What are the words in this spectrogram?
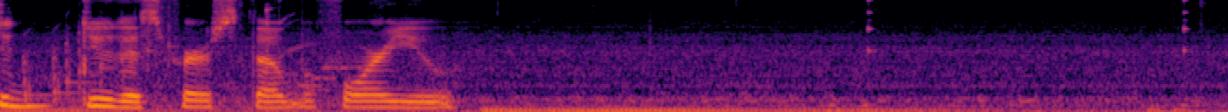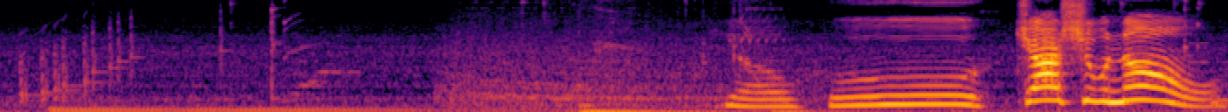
Should do this first, though, before you... Yo, ooh, Joshua, no!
